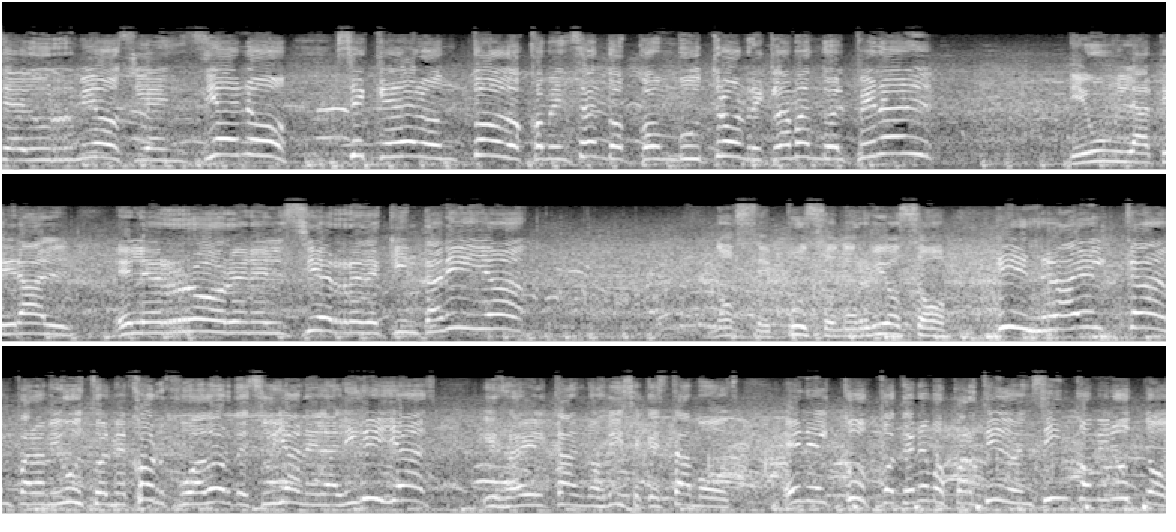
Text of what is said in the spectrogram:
Se durmió Cienciano. Se quedaron todos comenzando con Butrón reclamando el penal de un lateral. El error en el cierre de Quintanilla. No se puso nervioso. Israel Can, para mi gusto, el mejor jugador de Suyana en las liguillas. Israel Can nos dice que estamos en el Cusco. Tenemos partido en cinco minutos.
